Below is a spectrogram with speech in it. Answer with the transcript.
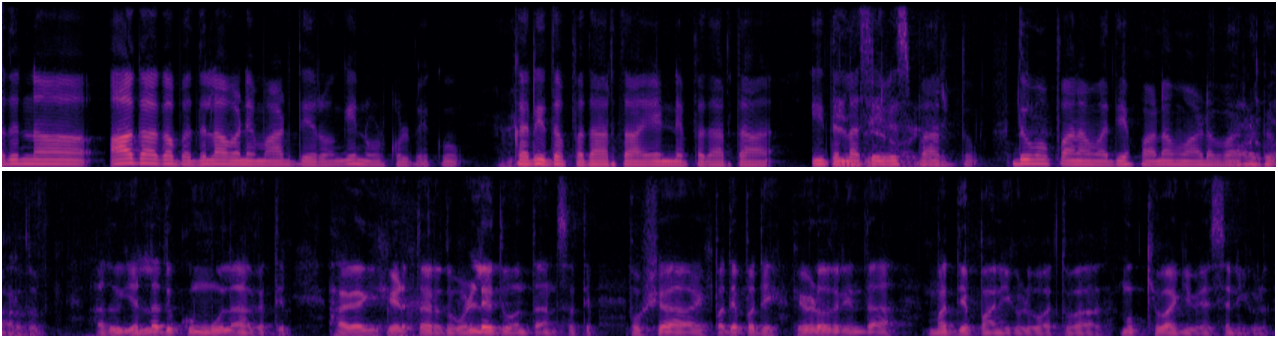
ಅದನ್ನು ಆಗಾಗ ಬದಲಾವಣೆ ಮಾಡದೇ ಇರೋಂಗೆ ನೋಡ್ಕೊಳ್ಬೇಕು. ಕರಿದ ಪದಾರ್ಥ ಎಣ್ಣೆ ಪದಾರ್ಥ ಇದೆಲ್ಲ ಸೇವಿಸಬಾರ್ದು. ಧೂಮಪಾನ ಮದ್ಯಪಾನ ಮಾಡಬಾರದು. ಅದು ಎಲ್ಲದಕ್ಕೂ ಮೂಲ ಆಗುತ್ತೆ. ಹಾಗಾಗಿ ಹೇಳ್ತಾ ಇರೋದು ಒಳ್ಳೇದು ಅಂತ ಅನ್ಸುತ್ತೆ. ಬಹುಶಃ ಪದೇ ಪದೇ ಹೇಳೋದ್ರಿಂದ ಮದ್ಯಪಾನಿಗಳು ಅಥವಾ ಮುಖ್ಯವಾಗಿ ವ್ಯಸನಿಗಳು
